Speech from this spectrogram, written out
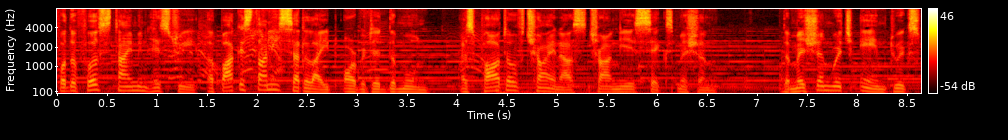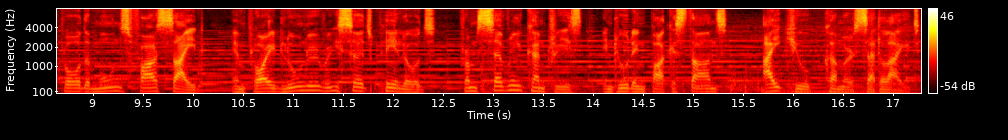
For the first time in history, a Pakistani satellite orbited the moon as part of China's Chang'e 6 mission. The mission, which aimed to explore the moon's far side, employed lunar research payloads from several countries, including Pakistan's iCube Qamar satellite.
